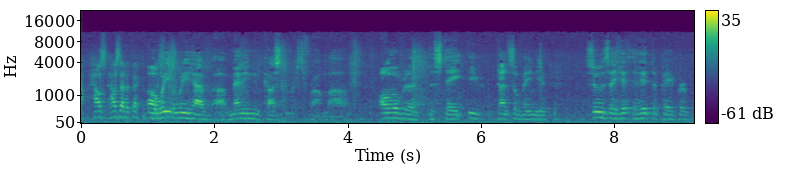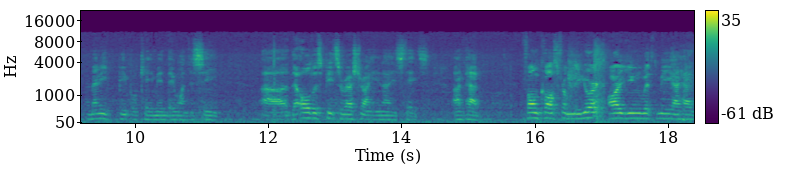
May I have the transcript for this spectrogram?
How- How's, how's that affected the Oh, we, we have uh, many new customers from uh, all over the, the state, even Pennsylvania. As soon as they hit, hit the paper, many people came in. They wanted to see uh, the oldest pizza restaurant in the United States. I've had phone calls from New York arguing with me. I had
